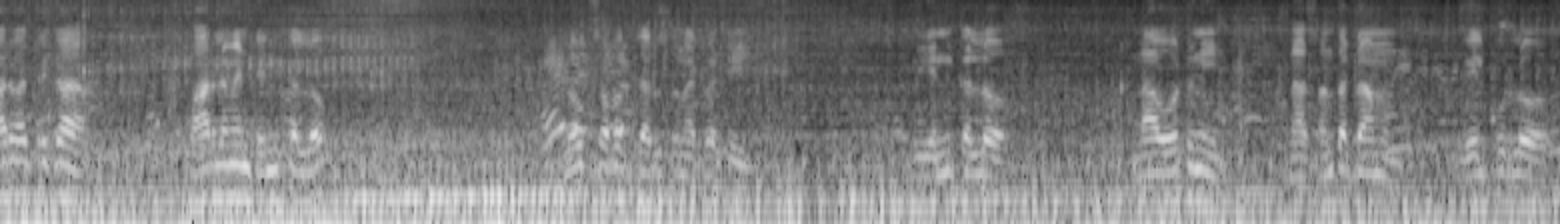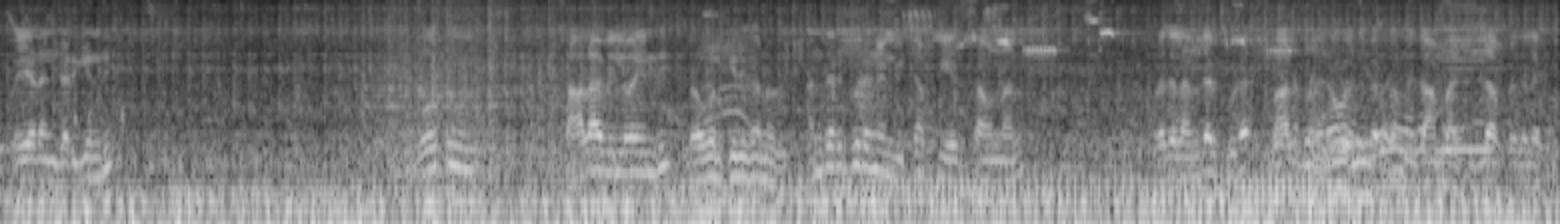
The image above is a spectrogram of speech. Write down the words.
సార్వత్రిక పార్లమెంట్ ఎన్నికల్లో లోక్సభకు జరుగుతున్నటువంటి ఈ ఎన్నికల్లో నా ఓటుని నా సొంత గ్రామం వేల్పూర్లో వేయడం జరిగింది. ఓటు చాలా విలువైంది. అందరికి కూడా నేను విజ్ఞప్తి చేస్తూ ఉన్నాను. ప్రజలందరూ కూడా పాల్గొనే నియోజకవర్గం నిజామాబాద్ జిల్లా ప్రజలకి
